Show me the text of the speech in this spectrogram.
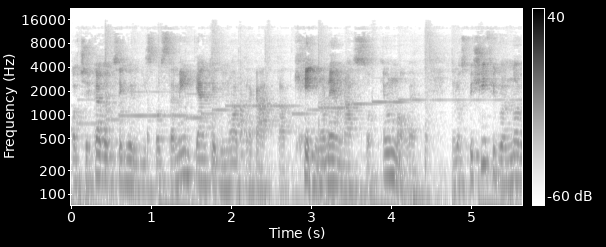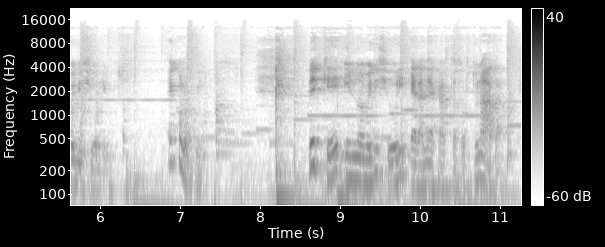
Ho cercato di seguire gli spostamenti anche di un'altra carta, che non è un asso, è un 9 nello specifico il 9 di fiori. Eccolo qui. Perché il 9 di fiori è la mia carta fortunata.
